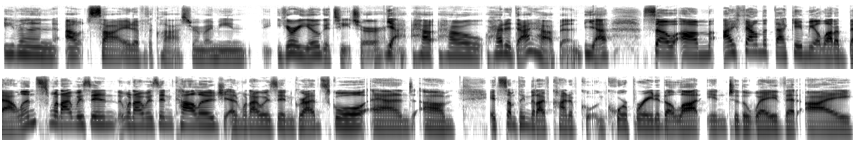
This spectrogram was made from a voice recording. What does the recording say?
even outside of the classroom, I mean, you're a yoga teacher. Yeah. How how how did that happen? Yeah. So um, I found that that gave me a lot of balance when I was in when I was in college and when I was in grad school, and um, it's something that I've kind of incorporated a lot into the way that I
